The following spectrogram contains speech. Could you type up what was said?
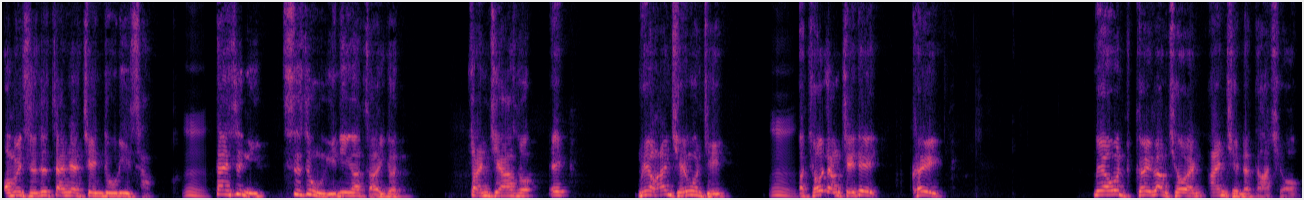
我们只是站在监督立场，嗯。但是你市政府一定要找一个专家说，哎。没有安全问题，嗯啊，球场绝对可以没有问题，可以让球员安全的打球。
